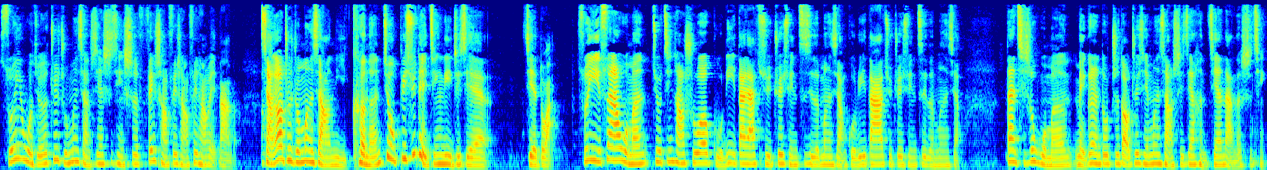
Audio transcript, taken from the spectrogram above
所以我觉得追逐梦想这件事情是非常非常非常伟大的。想要追逐梦想，你可能就必须得经历这些阶段。所以，虽然我们就经常说鼓励大家去追寻自己的梦想，鼓励大家去追寻自己的梦想，但其实我们每个人都知道，追寻梦想是一件很艰难的事情。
